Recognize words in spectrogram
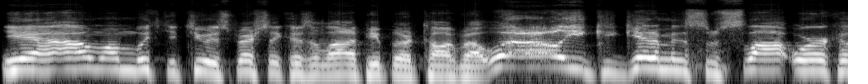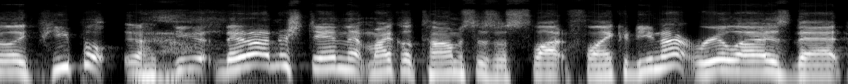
Yeah, I'm, I'm, with you too, especially because a lot of people are talking about, well, you could get him in some slot work. Like people, uh, you, they don't understand that Michael Thomas is a slot flanker. Do you not realize that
